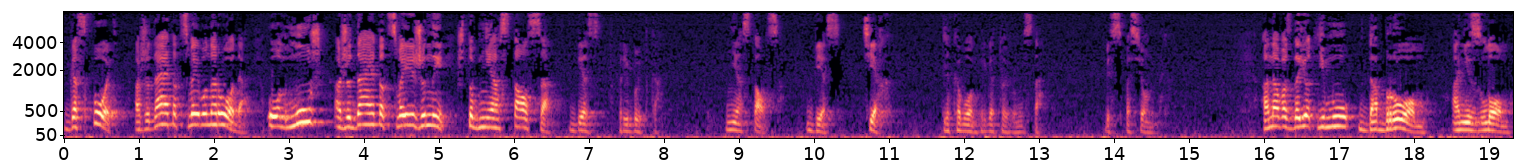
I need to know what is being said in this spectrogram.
Господь, ожидает от своего народа, он, муж, ожидает от своей жены, чтобы не остался без прибытка, не остался без тех, для кого он приготовил места, без спасенных. Она воздает ему добром, а не злом,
